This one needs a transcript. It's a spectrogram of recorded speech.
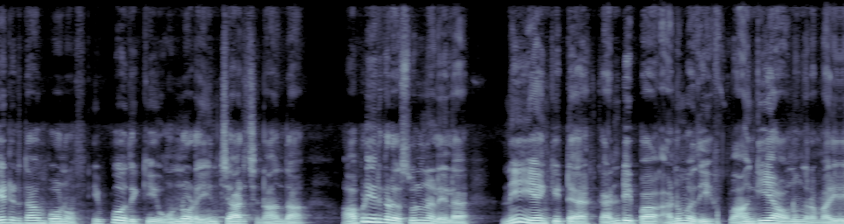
கேட்டுட்டு தான் போகணும். இப்போதைக்கு உன்னோட இன்சார்ஜ் நான் தான். அப்படி இருக்கிற சூழ்நிலையில் நீ என்கிட்ட கண்டிப்பாக அனுமதி வாங்கியே ஆகணுங்கிற மாதிரி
